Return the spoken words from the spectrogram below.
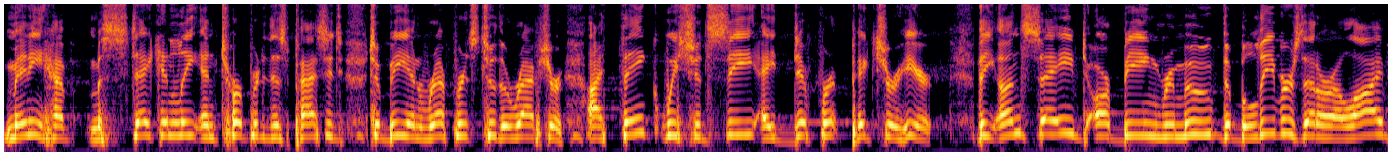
Many have mistakenly interpreted this passage to be in reference to the rapture. I think we should see a different picture here. The unsaved are being removed. The believers that are alive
